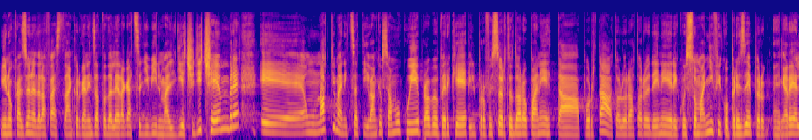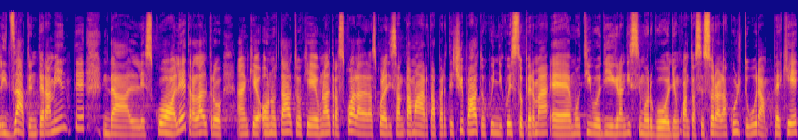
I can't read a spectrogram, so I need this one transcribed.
in occasione della festa anche organizzata dalle ragazze di Vilma il 10 dicembre e è un'ottima iniziativa, anche siamo qui proprio perché il professor Teodoro Panetta ha portato all'oratorio dei Neri Neri, questo magnifico presepe eh, realizzato interamente dalle scuole, tra l'altro anche ho notato che un'altra scuola, la scuola di Santa Marta, ha partecipato, quindi questo per me è motivo di grandissimo orgoglio in quanto assessore alla cultura, perché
